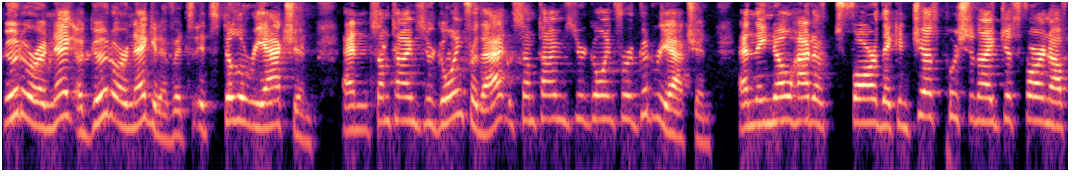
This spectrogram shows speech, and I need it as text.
Good or a neg, a good or a negative, it's it's still a reaction. And sometimes you're going for that, and sometimes you're going for a good reaction. And they know how to far they can just push the knife just far enough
